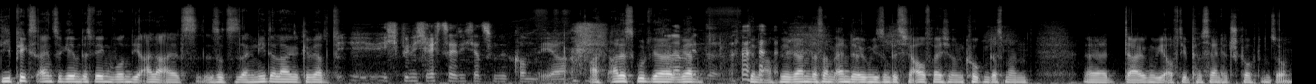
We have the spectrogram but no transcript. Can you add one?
die Picks einzugeben. Deswegen wurden die alle als sozusagen Niederlage gewertet. Ich bin nicht rechtzeitig dazu gekommen, eher. Ach, alles gut, wir werden, genau, wir werden das am Ende irgendwie so ein bisschen aufrechnen und gucken, dass man äh, da irgendwie auf die Percentage guckt und so.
